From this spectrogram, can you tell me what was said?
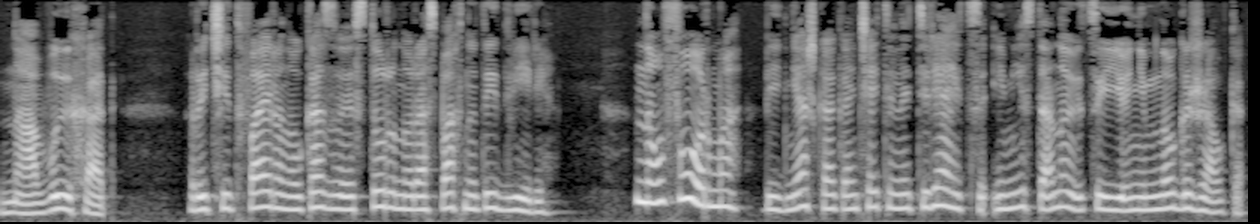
«На выход!» — рычит Файрон, указывая в сторону распахнутой двери. «Но форма!» — бедняжка окончательно теряется, и мне становится ее немного жалко.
